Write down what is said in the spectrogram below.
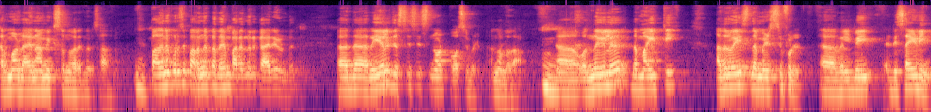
കർമ്മ ഡയനാമിക്സ് എന്ന് പറയുന്ന ഒരു സാധനം. അപ്പൊ അതിനെക്കുറിച്ച് പറഞ്ഞിട്ട് അദ്ദേഹം പറയുന്നൊരു കാര്യമുണ്ട്. The real justice is not possible എന്നുള്ളതാണ്. Uh, ഒന്നുകിൽ the mighty otherwise the merciful will be deciding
